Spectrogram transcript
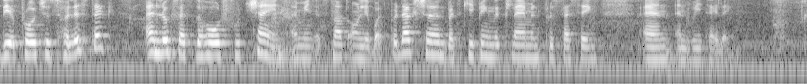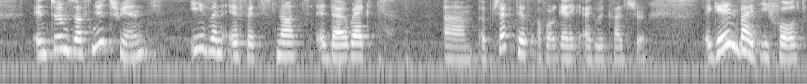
The approach is holistic and looks at the whole food chain. I mean, it's not only about production, but keeping the claim and processing and, and retailing. In terms of nutrient, even if it's not a direct um, objective of organic agriculture, again by default,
